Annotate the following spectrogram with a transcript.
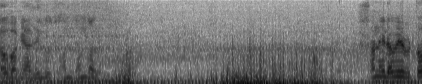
જો બાકી આ લીલું આમ જંગલ. શનિ, રવિ તો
